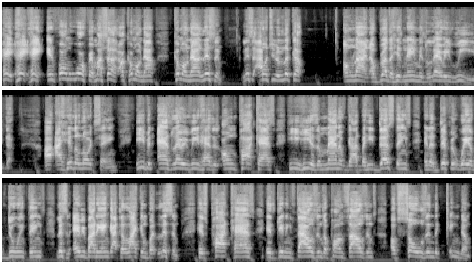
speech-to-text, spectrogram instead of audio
Hey, hey, hey, informal warfare. My son, oh, come on now. Come on now. Listen, listen. I want you to look up online a brother. His name is Larry Reid. I, I hear the Lord saying, even as Larry Reid has his own podcast, he he is a man of God, but he does things in a different way of doing things. Listen, everybody ain't got to like him, but listen, his podcast is getting thousands upon thousands of souls in the kingdom.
